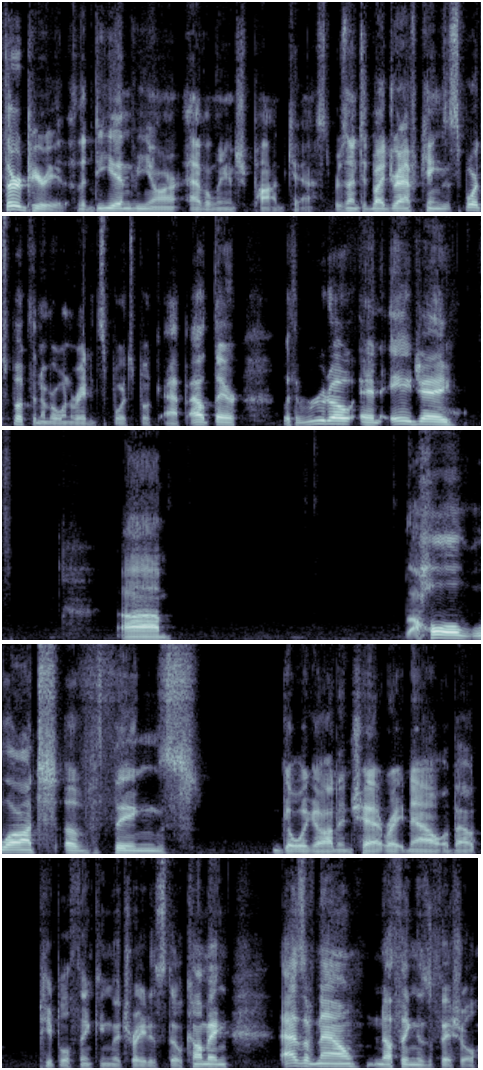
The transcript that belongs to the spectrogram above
Third period of the DNVR Avalanche podcast, presented by DraftKings Sportsbook, the number one rated sportsbook app out there, with Rudo and AJ. Um, a whole lot of things going on in chat right now about people thinking the trade is still coming. As of now, nothing is official.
